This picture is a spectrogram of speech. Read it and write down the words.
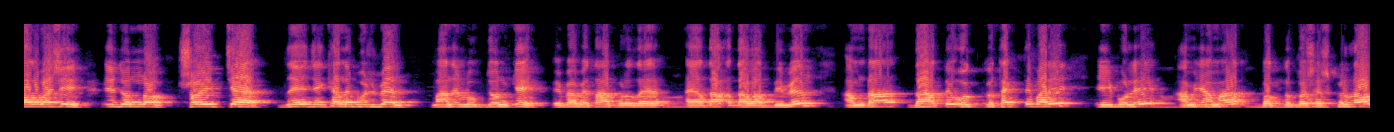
ভালোবাসি। এজন্য স্বইচ্ছা যে যেখানে বসবেন মানে লোকজনকে এভাবে তারপরে দাওয়াত দিবেন। আমরা যাতে ঐক্য থাকতে পারে, এই বলে আমি আমার বক্তব্য শেষ করলাম।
